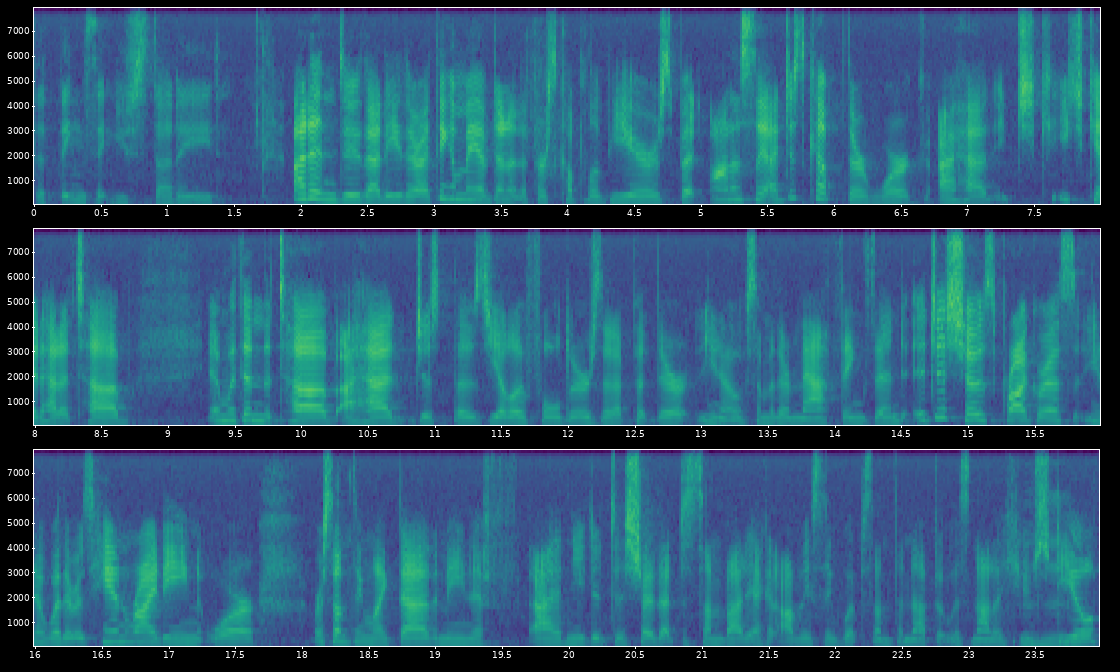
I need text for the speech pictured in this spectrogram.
the things that you studied. I didn't do that either. I think I may have done it the first couple of years, but honestly, I just kept their work. I had each each kid had a tub, and within the tub, I had just those yellow folders that I put their you know some of their math things in. It just shows progress. You know whether it was handwriting or or something like that. I mean, if I had needed to show that to somebody, I could obviously whip something up. It was not a huge Mhm. deal.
